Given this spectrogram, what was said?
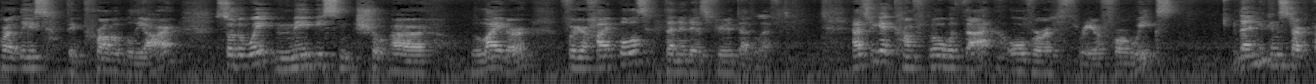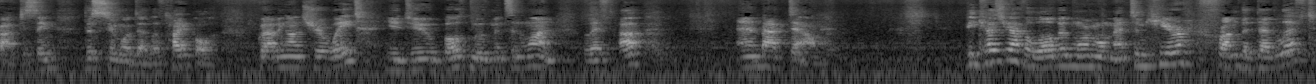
or at least they probably are. So the weight may be uh, lighter for your high pulls than it is for your deadlift. As you get comfortable with that over three or four weeks, then you can start practicing the sumo deadlift high pull. Grabbing onto your weight, you do both movements in one. Lift up and back down. Because you have a little bit more momentum here from the deadlift,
